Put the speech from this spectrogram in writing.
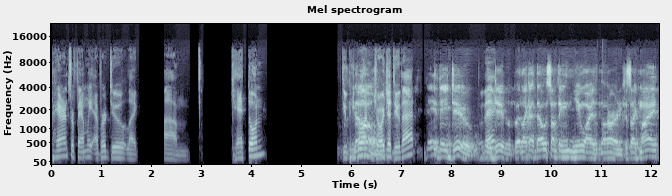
parents or family ever do like um keton Do people No. in Georgia do that? They, they do, Do they? they? do. But like I, that was something new I learned because like my,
